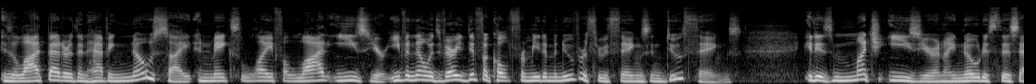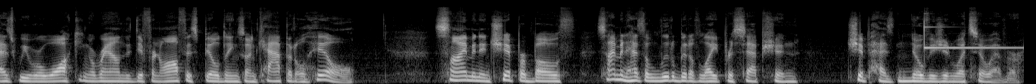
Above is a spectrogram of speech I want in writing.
is a lot better than having no sight and makes life a lot easier. Even though it's very difficult for me to maneuver through things and do things, it is much easier. And I noticed this as we were walking around the different office buildings on Capitol Hill. Simon and Chip are both, Simon has a little bit of light perception, Chip has no vision whatsoever.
